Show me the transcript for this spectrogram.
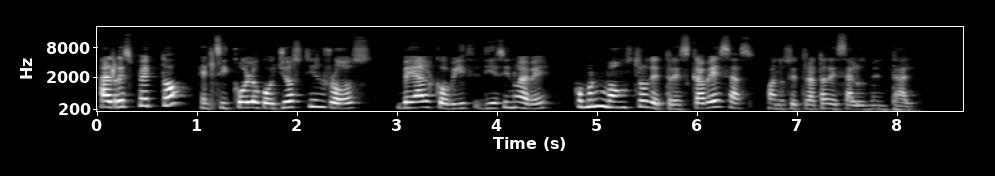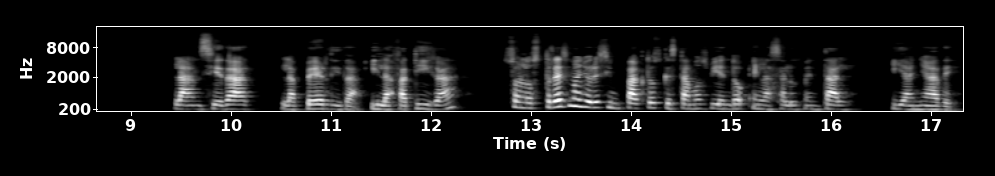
Al respecto, el psicólogo Justin Ross ve al COVID-19 como un monstruo de tres cabezas cuando se trata de salud mental. La ansiedad, la pérdida y la fatiga son los tres mayores impactos que estamos viendo en la salud mental, y añade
